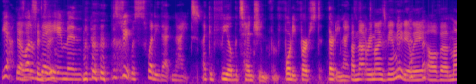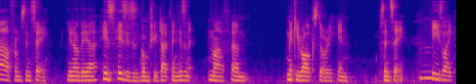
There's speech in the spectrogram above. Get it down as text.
Yeah, there's a lot of Dame, and you know, the street was sweaty that night. I could feel the tension from 41st to 39th. and that reminds me immediately of uh, Marv from Sin City. You know, the uh, his his is a Gumshoe type thing, isn't it? Marv, um, Mickey Rourke's story in Sin City. He's like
